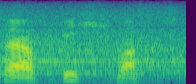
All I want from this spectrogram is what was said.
Ja, ich mach's.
